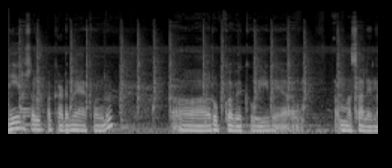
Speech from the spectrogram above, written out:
ನೀರು ಸ್ವಲ್ಪ ಕಡಿಮೆ ಹಾಕ್ಕೊಂಡು ರುಬ್ಕೋಬೇಕು ಈ ಮಸಾಲೆನ.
